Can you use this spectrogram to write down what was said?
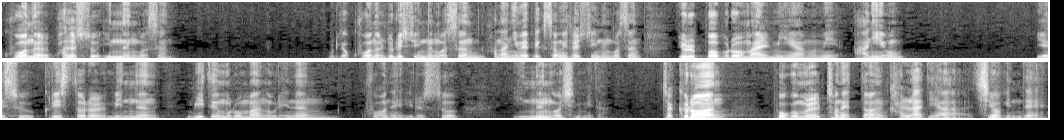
구원을 받을 수 있는 것은 우리가 구원을 누릴 수 있는 것은 하나님의 백성이 될 수 있는 것은 율법으로 말미암음이 아니요 예수 그리스도를 믿는 믿음으로만 우리는 구원에 이를 수 있는 것입니다. 자, 그러한 복음을 전했던 갈라디아 지역인데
